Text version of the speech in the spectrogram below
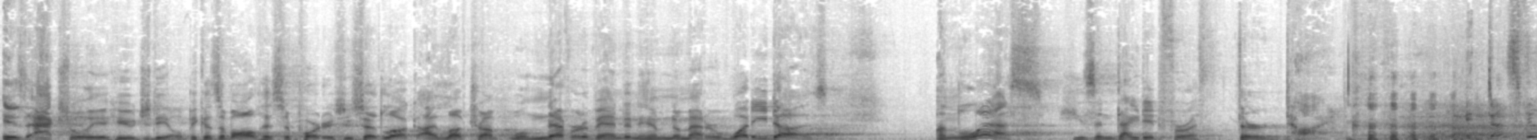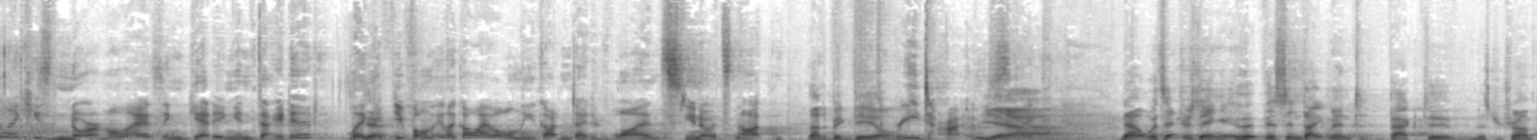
is actually a huge deal because of all his supporters who said, Look, I love Trump, we'll never abandon him no matter what he does, unless he's indicted for a third time. it does feel like he's normalizing getting indicted. Like yeah. if you've only like, oh, I only got indicted once. You know, it's not not a big deal. Three times. Yeah. Like, now, what's interesting is that this indictment, back to Mr. Trump,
